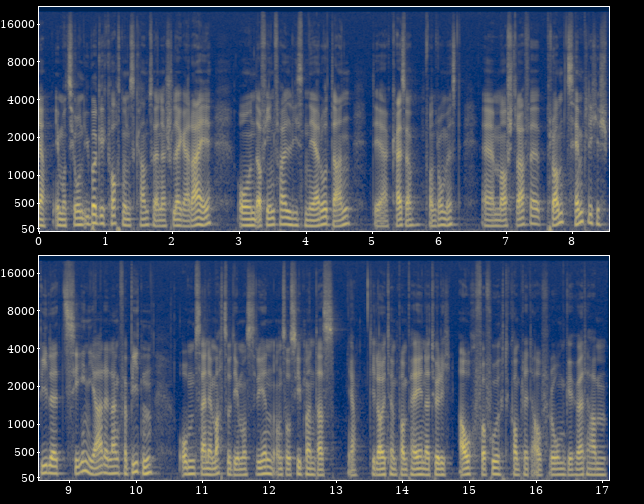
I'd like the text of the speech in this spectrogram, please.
ja, Emotionen übergekocht und es kam zu einer Schlägerei. Und auf jeden Fall ließ Nero dann, der Kaiser von Rom ist, ähm, auf Strafe prompt sämtliche Spiele zehn Jahre lang verbieten um seine Macht zu demonstrieren. Und so sieht man, dass ja, die Leute in Pompeji natürlich auch vor Furcht komplett auf Rom gehört haben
